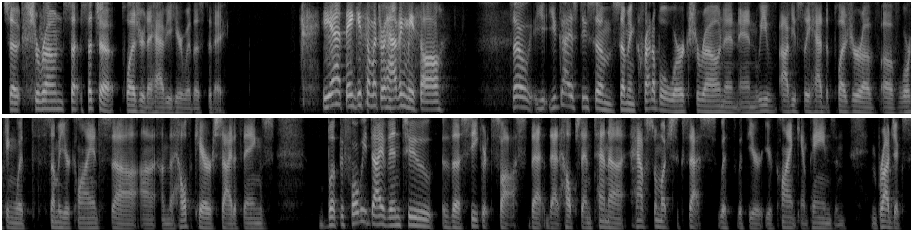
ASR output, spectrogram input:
So, Sharon, su- such a pleasure to have you here with us today. Yeah, thank you so much for having me, Saul. So you, you, guys do some some incredible work, Sharon, and and we've obviously had the pleasure of of working with some of your clients uh, on, on the healthcare side of things. But before we dive into the secret sauce that that helps Antenna have so much success with with your your client campaigns and, and projects,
